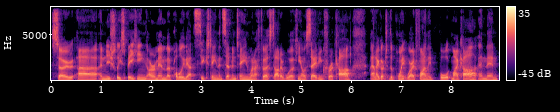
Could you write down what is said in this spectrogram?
So, uh, initially speaking, I remember probably about 16 and 17 when I first started working, I was saving for a car, and I got to the point where I'd finally bought my car, and then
